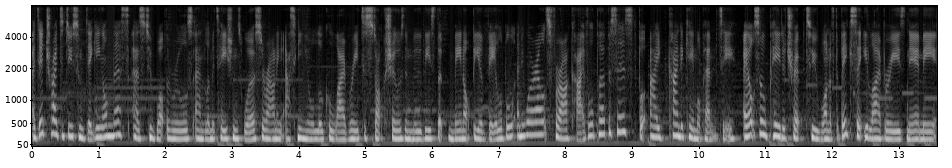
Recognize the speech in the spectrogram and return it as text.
I did try to do some digging on this as to what the rules and limitations were surrounding asking your local library to stock shows and movies that may not be available anywhere else for archival purposes, but I kind of came up empty. I also paid a trip to one of the big city libraries near me,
